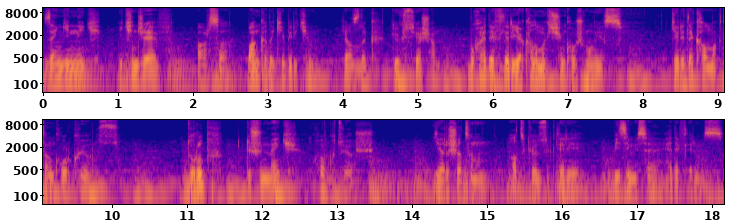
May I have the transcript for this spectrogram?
zenginlik, ikinci ev, arsa, bankadaki birikim, yazlık, lüks yaşam. Bu hedefleri yakalamak için koşmalıyız. Geride kalmaktan korkuyoruz. Durup düşünmek korkutuyor. Yarış atının at gözlükleri bizim ise hedeflerimiz.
